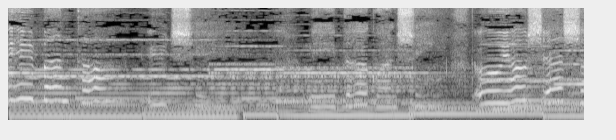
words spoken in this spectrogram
一般的语气，你的关心都有些小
